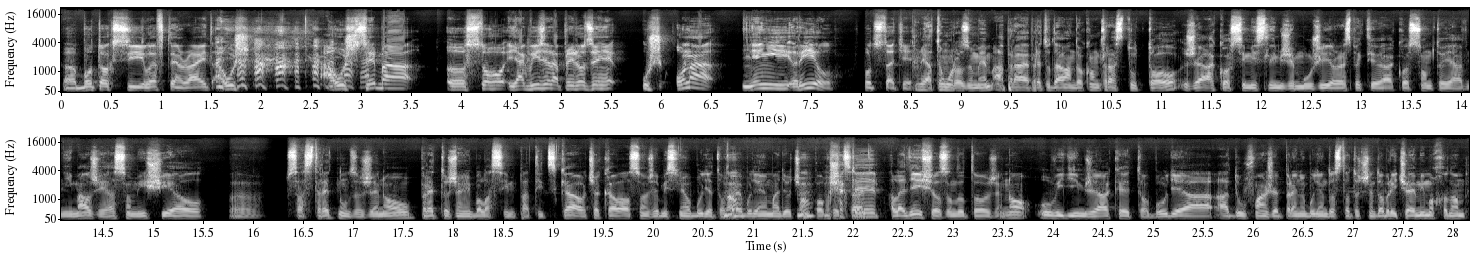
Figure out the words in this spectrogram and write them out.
e, botoxy, left and right a už, a už seba e, z toho, jak vyzerá prirodzene, už ona není real v podstate. Ja tomu rozumiem a práve preto dávam do kontrastu to, že ako si myslím, že muži, respektíve ako som to ja vnímal, že ja som išiel e, sa stretnúť so ženou, pretože mi bola sympatická. Očakával som, že mi s ňou bude dobre, No. budeme mať o čom No, no pokecať. je- Ale nešiel som do toho, že no uvidím, že aké to bude a, a dúfam, že pre ňu budem dostatočne dobrý, čo je mimochodom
